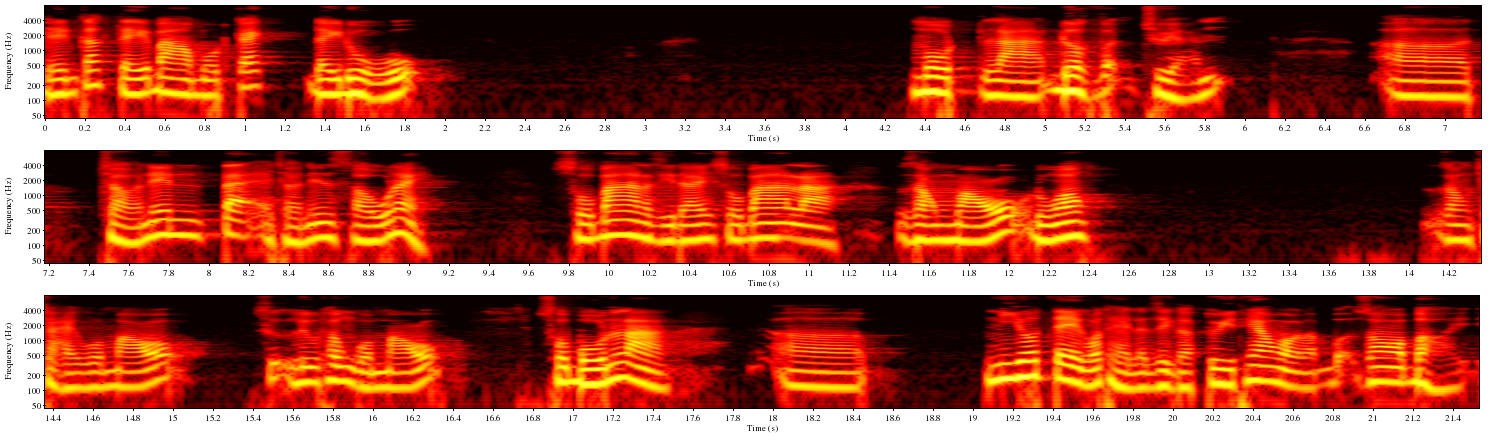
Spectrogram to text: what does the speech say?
đến các tế bào một cách đầy đủ một là được vận chuyển uh, trở nên tệ trở nên xấu này. Số 3 là gì đây? Số 3 là dòng máu đúng không? Dòng chảy của máu sự lưu thông của máu. Số 4 là uh, niote có thể là dịch là tùy theo hoặc là do bởi.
